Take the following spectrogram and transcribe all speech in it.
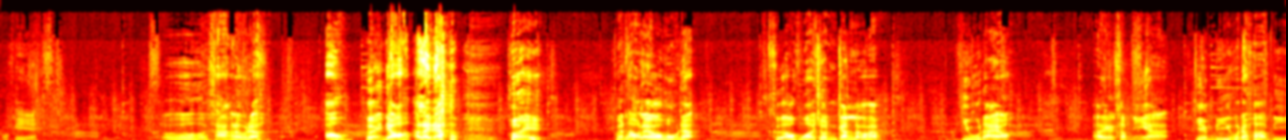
โอเคเออค้างอะไรวะเนี่ยเอ้าเฮ้ยเดี๋ยวอะไรเนี่ยเฮ้ยเพื่อนทำอะไรกับผมเนี่ย คือเอาหัวชนกันแล้วก็แบบฮิวได้เหรอ อะไรกันครับเนี่ยเกมดีคุณภาพดี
